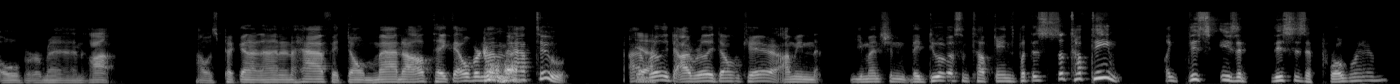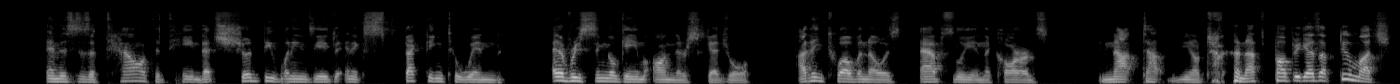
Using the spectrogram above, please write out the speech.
over, man. I I was picking at nine and a half. It don't matter. I'll take the over nine and a half too. I yeah. really, I really don't care. I mean, you mentioned they do have some tough games, but this is a tough team. Like this is a this is a program, and this is a talented team that should be winning these games and expecting to win every single game on their schedule. I think twelve and zero is absolutely in the cards. Not to you know, not to pump you guys up too much,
